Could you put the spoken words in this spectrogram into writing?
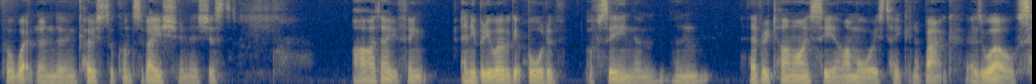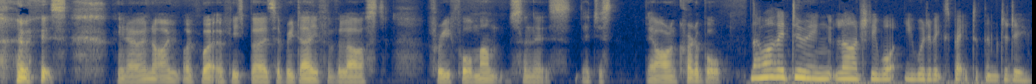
for wetland and coastal conservation. It's just I don't think anybody will ever get bored of, of seeing them and every time I see them I'm always taken aback as well. So it's you know, and I, I've worked with these birds every day for the last three, four months and it's they're just they are incredible. Now, are they doing largely what you would have expected them to do?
